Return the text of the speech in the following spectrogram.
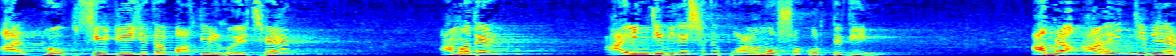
আর গ্রুপ সিডি যেটা বাতিল হয়েছে, আমাদের আইনজীবীদের সাথে পরামর্শ করতে দিন। আমরা আইনজীবীদের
